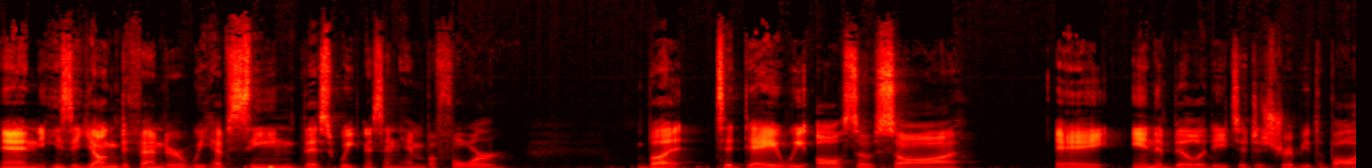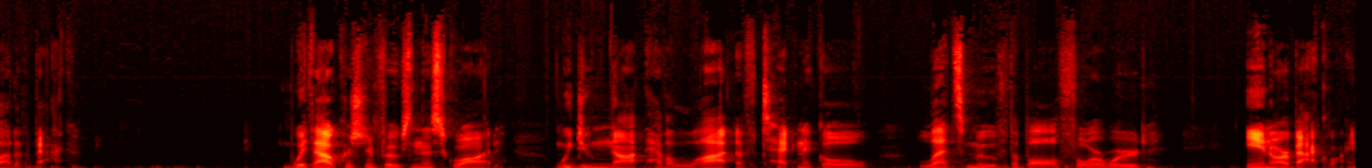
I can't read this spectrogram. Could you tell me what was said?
And he's a young defender. We have seen this weakness in him before. But today we also saw a inability to distribute the ball out of the back. Without Christian Fuchs in this squad, we do not have a lot of technical let's move the ball forward in our backline.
